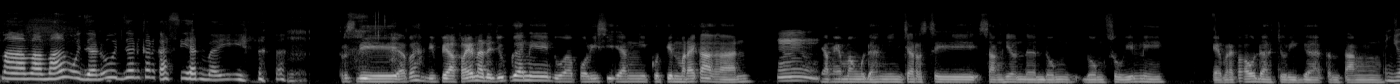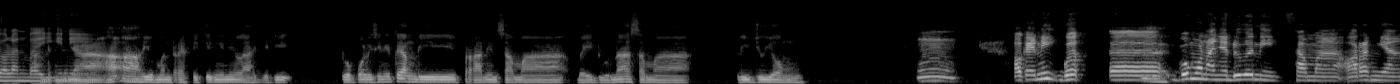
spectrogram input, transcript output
malam-malam hujan-hujan kan kasihan bayi Terus di apa di pihak lain ada juga nih dua polisi yang ngikutin mereka kan, Hmm. yang emang udah ngincer si Sang Hyun dan Dong Dong Su ini. Kayak mereka udah curiga tentang Penjualan bayi ini. ah, ah, human trafficking inilah. Jadi dua polisi ini tuh yang diperanin sama Baiduna sama Lee Juyong. Hmm. Oke, ini gue gue mau nanya dulu nih sama orang yang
